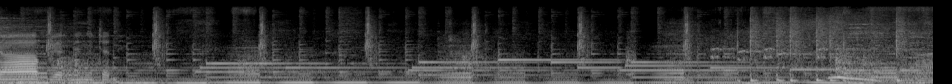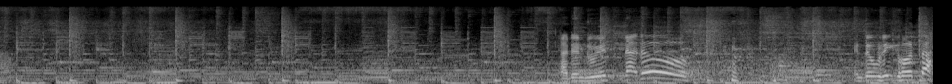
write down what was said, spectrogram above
sedap lihatnya ngecat nih Ada duit tak tu? Untuk beli kota.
